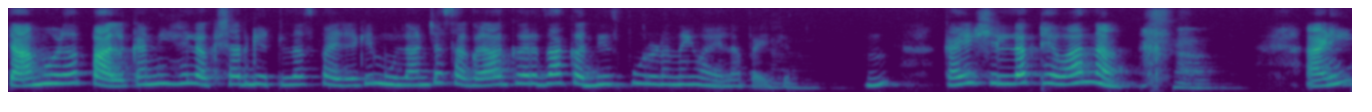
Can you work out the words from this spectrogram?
त्यामुळं पालकांनी हे लक्षात घेतलंच पाहिजे की मुलांच्या सगळ्या गरजा कधीच पूर्ण नाही व्हायला पाहिजे काही शिल्लक ठेवा ना. आणि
